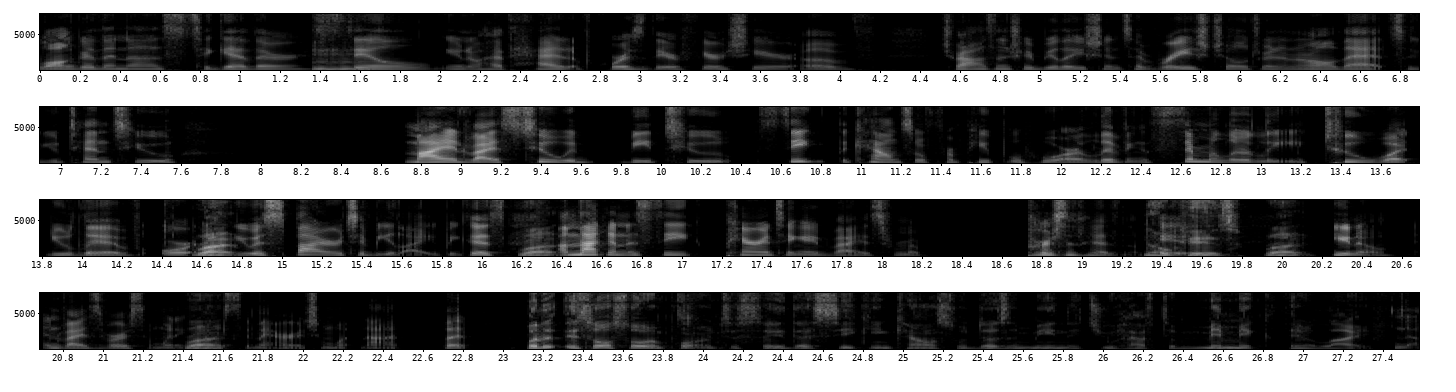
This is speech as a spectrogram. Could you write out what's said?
longer than us together, Mhm. still, you know, have had, of course, their fair share of trials and tribulations, have raised children and all that. So you tend to, my advice too would be to seek the counsel from people who are living similarly to what you live or Right. you aspire to be like. Because Right. I'm not going to seek parenting advice from a person who has no, no kids. Right. you know, and vice versa when it Right. comes to marriage and whatnot. But it's also important to say that seeking counsel doesn't mean that you have to mimic their life. No.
